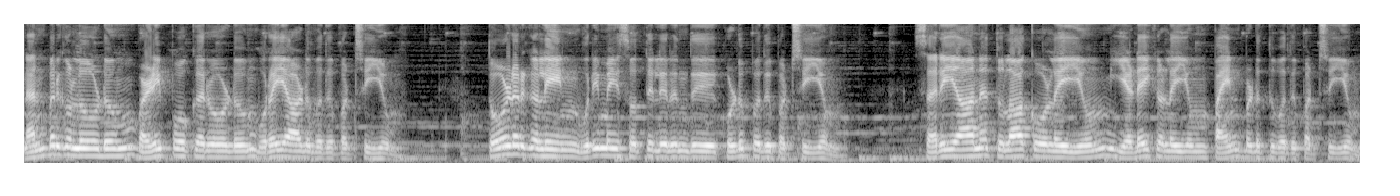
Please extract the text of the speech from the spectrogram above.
நண்பர்களோடும் வழிப்போக்கரோடும் உரையாடுவது பற்றியும் தோழர்களின் உரிமை சொத்திலிருந்து கொடுப்பது பற்றியும் சரியான துலாக்கோலையும் எடைகளையும் பயன்படுத்துவது பற்றியும்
